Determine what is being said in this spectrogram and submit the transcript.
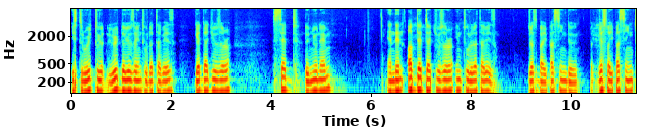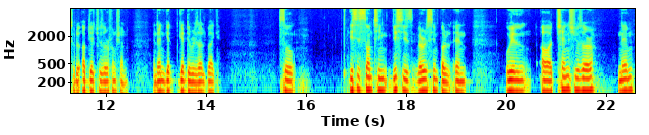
is to read to read the user into database, get that user, set the new name, and then update that user into the database just by passing the just by passing to the update user function and then get get the result back. So this is something this is very simple and will our change user name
